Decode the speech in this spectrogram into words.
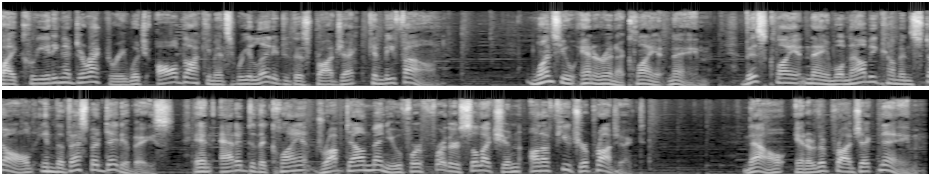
by creating a directory which all documents related to this project can be found. Once you enter in a client name, this client name will now become installed in the Vespa database and added to the client drop-down menu for further selection on a future project. Now enter the project name.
